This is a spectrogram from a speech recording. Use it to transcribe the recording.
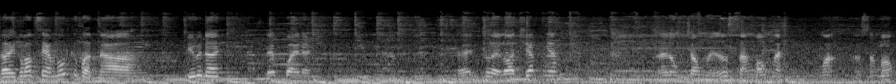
Đây các bác xem nốt cái phần uh, phía bên đây. Để quay này. Đấy chỗ này loa chép nhá. Đây đồng trong này rất sáng bóng này đúng không ạ? Rất sáng bóng.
